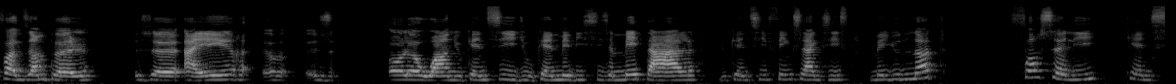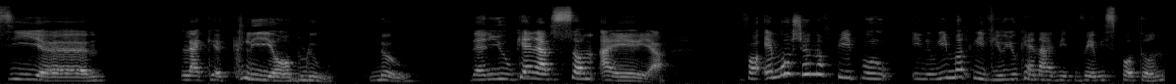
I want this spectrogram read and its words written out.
for example the air uh, the other one you can see you can maybe see the metal you can see things like this. But you not forcefully can see um, like a clear blue. No then you can have some area. For emotion of people in remote review, you can have it very spot on.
